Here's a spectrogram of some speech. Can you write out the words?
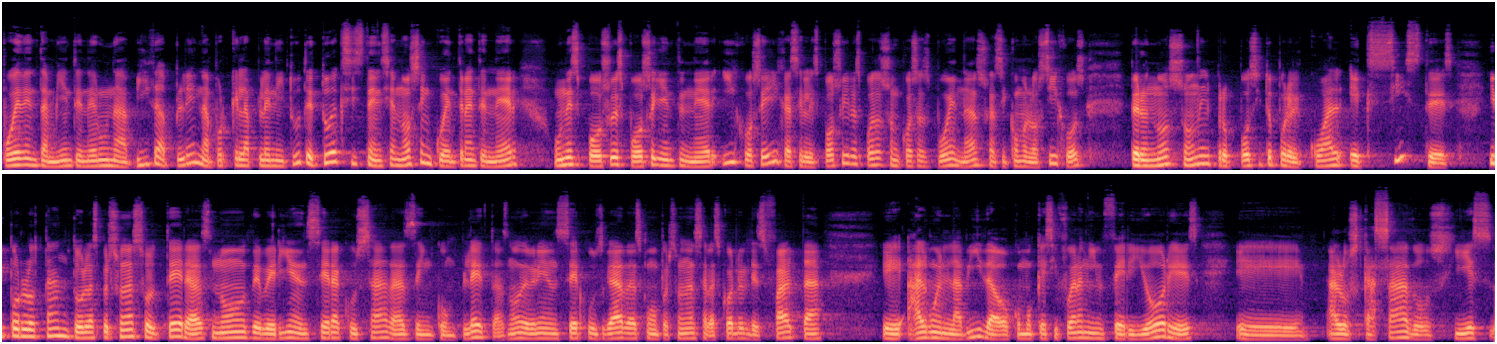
pueden también tener una vida plena, porque la plenitud de tu existencia no se encuentra en tener un esposo, esposa y en tener hijos e hijas. El esposo y la esposa son cosas buenas, así como los hijos, pero no son el propósito por el cual existes. Y por lo tanto, las personas solteras no deberían ser acusadas de incompletas, no deberían ser juzgadas como personas a las cuales les falta algo en la vida o como que si fueran inferiores eh, a los casados y es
